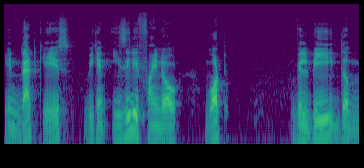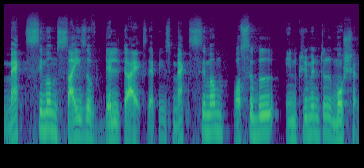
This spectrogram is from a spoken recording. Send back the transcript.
in that case we can easily find out what will be the maximum size of delta x that means maximum possible incremental motion.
